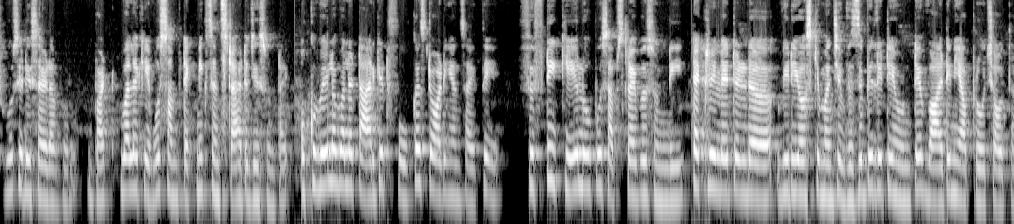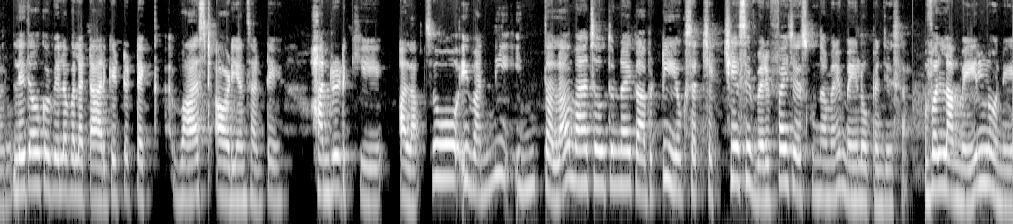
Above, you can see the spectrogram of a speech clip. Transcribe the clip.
చూసి డిసైడ్ అవ్వరు. బట్ వాళ్ళకి ఏవో సమ్ టెక్నిక్స్ అండ్ స్ట్రాటజీస్ ఉంటాయి. ఒకవేళ వాళ్ళ టార్గెట్ ఫోకస్డ్ ఆడియన్స్ అయితే ఫిఫ్టీ కే లోపు సబ్స్క్రైబర్స్ ఉండి టెక్ రిలేటెడ్ వీడియోస్కి మంచి విజిబిలిటీ ఉంటే వాటిని అప్రోచ్ అవుతారు. లేదా ఒకవేళ వాళ్ళ టార్గెట్ టెక్ వాస్ట్ ఆడియన్స్ అంటే హండ్రెడ్ కే అలా. సో ఇవన్నీ ఇంతలా మ్యాచ్ అవుతున్నాయి కాబట్టి ఒకసారి చెక్ చేసి వెరిఫై చేసుకుందామని మెయిల్ ఓపెన్ చేశారు వాళ్ళు ఆ మెయిల్లోనే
